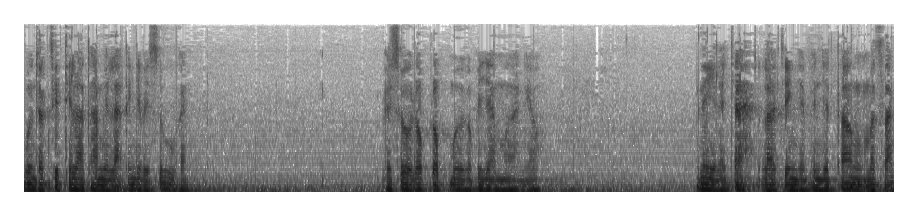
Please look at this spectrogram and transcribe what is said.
บุญศักดิ์สิทธิ์ที่เราทำนี่แหละถึงจะไปสู้กัน ไปสู้รบปรบมือกับพยามารเนี่ยนี่แหละจ้ะเราจึงจะเป็นจะต้องมาสั่ง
